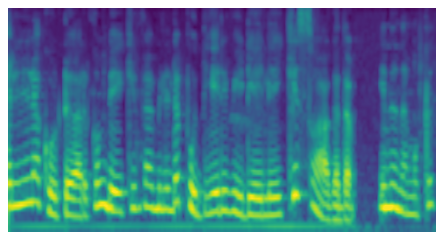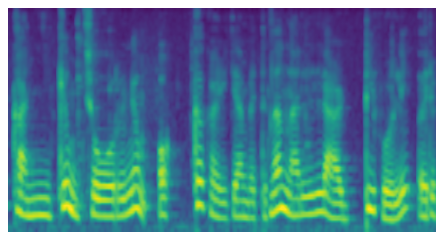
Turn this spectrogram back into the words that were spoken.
എല്ലാ കൂട്ടുകാർക്കും ബേക്കിംഗ് ഫാമിലിയുടെ പുതിയൊരു വീഡിയോയിലേക്ക് സ്വാഗതം. ഇന്ന് നമുക്ക് കഞ്ഞിക്കും ചോറിനും ഒക്കെ കഴിക്കാൻ പറ്റുന്ന നല്ല അടിപൊളി ഒരു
